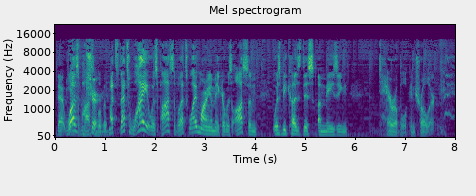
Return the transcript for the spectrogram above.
that was I'm possible. sure. But that's that's why it was possible. That's why Mario Maker was awesome. Was because this amazing, terrible controller,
